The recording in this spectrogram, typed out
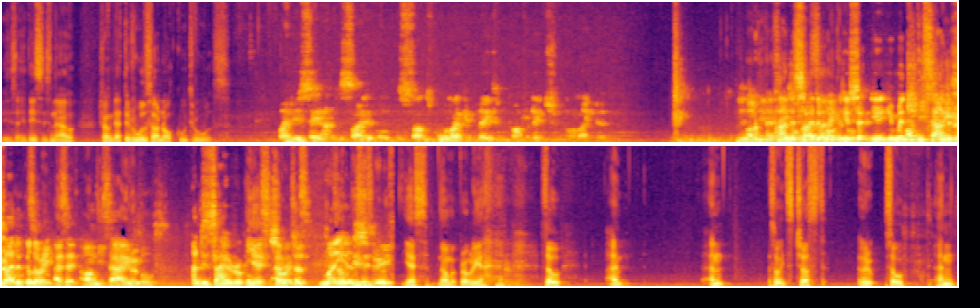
we say this is now showing that the rules are not good rules. Why do you say undecidable? This sounds more like a blatant contradiction or like a. Undecidable. You said you, you mentioned undecidability. Sorry, I said undesirable. Undesirable. Yes, I Sorry. would just. My so ears. this is really yes. No, probably. so, um, um, so it's just uh, so um,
